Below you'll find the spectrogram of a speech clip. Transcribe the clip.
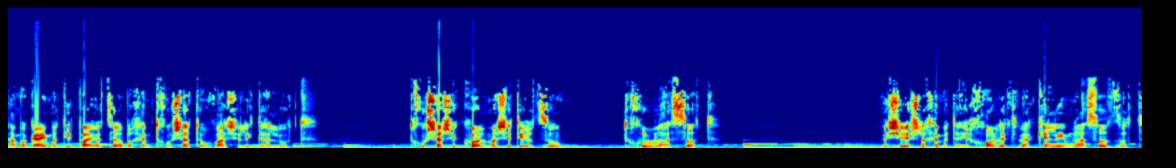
המגע עם הטיפה יוצר בכם תחושה טובה של התעלות. תחושה שכל מה שתרצו, תוכלו לעשות. ושיש לכם את היכולת והכלים לעשות זאת.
